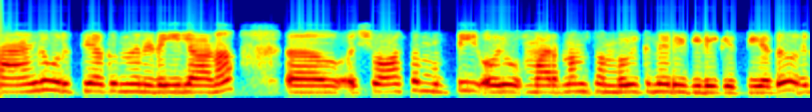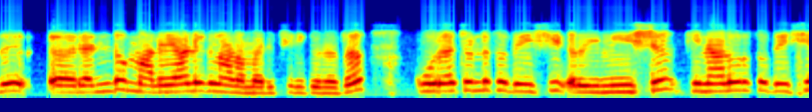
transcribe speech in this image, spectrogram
ടാങ്ക് വൃത്തിയാക്കുന്നതിനിടയിലാണ് ശ്വാസം മുട്ടി ഒരു മരണം സംഭവിക്കുന്ന രീതിയിലേക്ക് എത്തിയത്. ഇത് രണ്ട് മലയാളികളാണ് മരിച്ചിരിക്കുന്നത്. കൂരാച്ചുണ്ട് സ്വദേശി റിനീഷ് കിനാലൂർ സ്വദേശി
